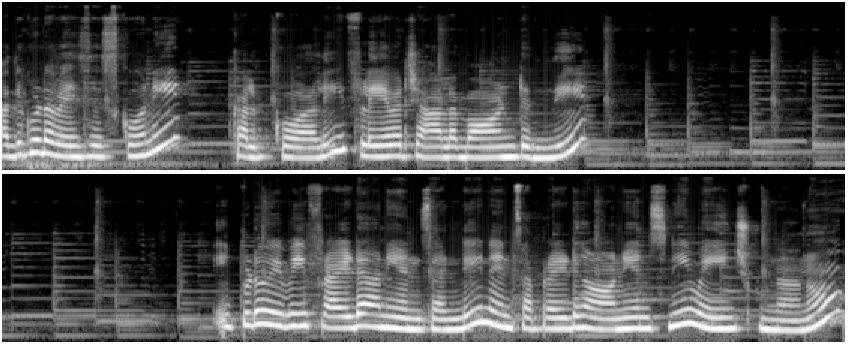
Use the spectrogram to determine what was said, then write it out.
అది కూడా వేసేసుకొని కలుపుకోవాలి. ఫ్లేవర్ చాలా బాగుంటుంది. ఇప్పుడు ఇవి ఫ్రైడ్ ఆనియన్స్ అండి. నేను సపరేట్గా ఆనియన్స్ని వేయించుకున్నాను.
